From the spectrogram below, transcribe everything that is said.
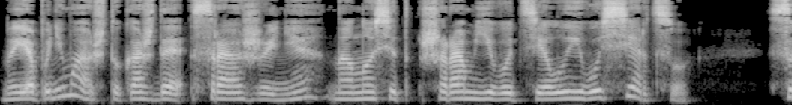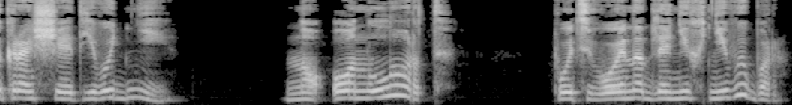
Но я понимаю, что каждое сражение наносит шрам его телу и его сердцу, сокращает его дни. Но он лорд. Путь воина для них не выбор,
